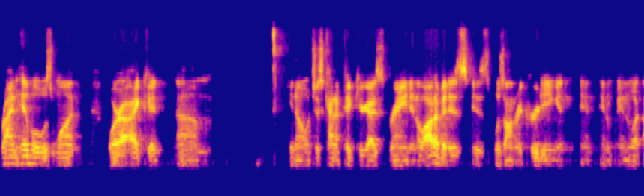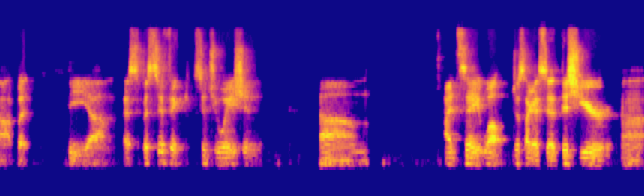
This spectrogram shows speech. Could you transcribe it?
Ryan Hybl was one where I could, um, you know, just kind of pick your guys' brain. And a lot of it is, is, was on recruiting and, and, and, and whatnot. But the, um, a specific situation, um, I'd say, well, just like I said, this year, uh,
